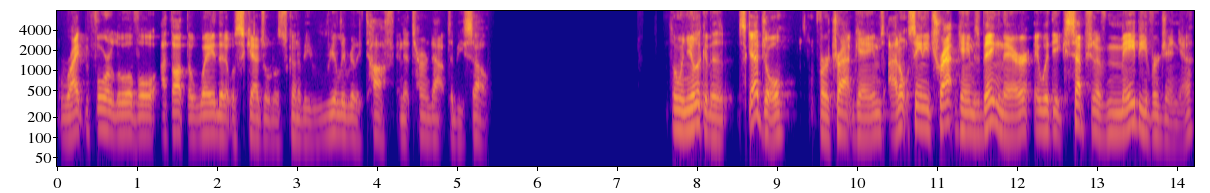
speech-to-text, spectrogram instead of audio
right before Louisville. I thought the way that it was scheduled was going to be really, really tough, and it turned out to be so. So when you look at the schedule for trap games, I don't see any trap games being there, eh, with the exception of maybe Virginia.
